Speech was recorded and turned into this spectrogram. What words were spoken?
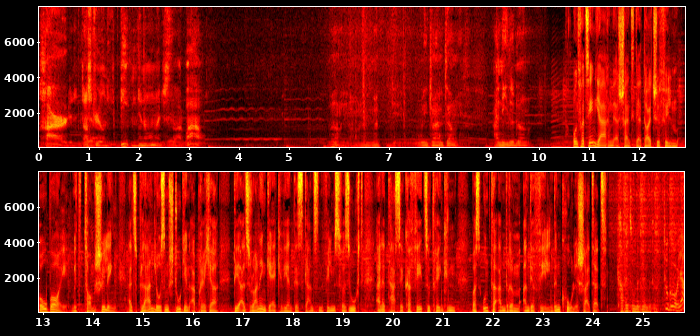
hard and industrial and he's beaten, you know, and I just thought, wow. Well, you know, what, what are you trying to tell me? I need a drummer? Und vor zehn Jahren erscheint der deutsche Film Oh Boy mit Tom Schilling als planlosem Studienabbrecher, der als Running Gag während des ganzen Films versucht, eine Tasse Kaffee zu trinken, was unter anderem an der fehlenden Kohle scheitert. Kaffee zum Mitnehmen, bitte. To go, ja?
